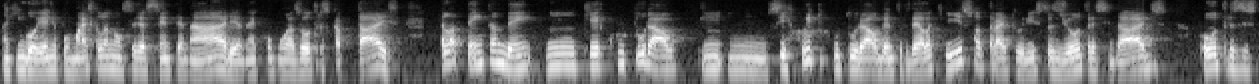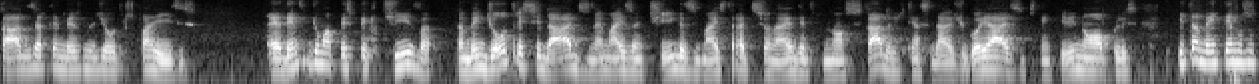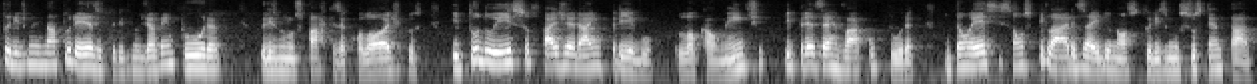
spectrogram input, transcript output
aqui em Goiânia, por mais que ela não seja centenária, né, como as outras capitais, ela tem também um quê cultural, um, um circuito cultural dentro dela, que isso atrai turistas de outras cidades, outros estados e até mesmo de outros países. É, dentro de uma perspectiva também de outras cidades né, mais antigas e mais tradicionais dentro do nosso estado, a gente tem a cidade de Goiás, a gente tem Pirinópolis, e também temos o turismo de natureza, o turismo de aventura, turismo nos parques ecológicos, e tudo isso faz gerar emprego localmente e preservar a cultura. Então, esses são os pilares aí do nosso turismo sustentável.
